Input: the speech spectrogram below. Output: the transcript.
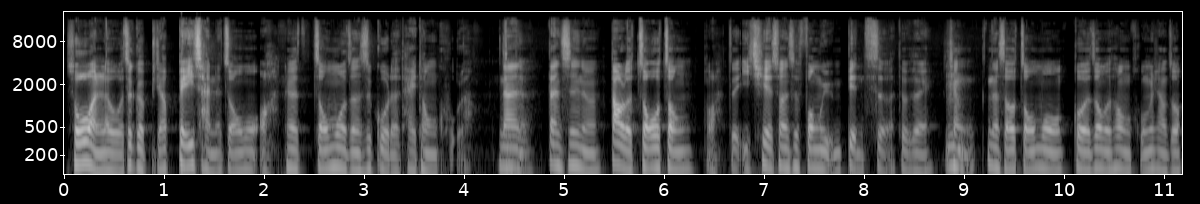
说完了我这个比较悲惨的周末，哇，那个周末真的是过得太痛苦了。那但是呢，到了周中，哇，这一切算是风云变色，对不对？嗯、像那时候周末过得这么痛苦，我们想说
